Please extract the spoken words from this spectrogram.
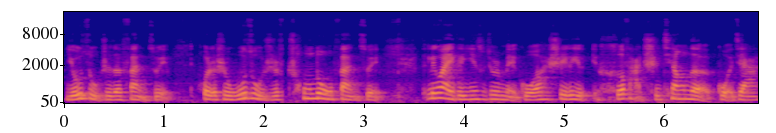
有组织的犯罪，或者是无组织冲动犯罪。另外一个因素就是，美国是一个有合法持枪的国家，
